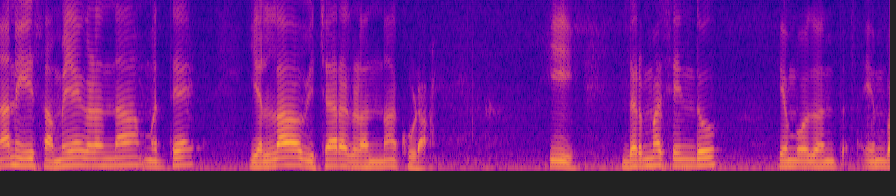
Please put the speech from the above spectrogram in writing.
ನಾನು ಈ ಸಮಯಗಳನ್ನು ಮತ್ತು ಎಲ್ಲ ವಿಚಾರಗಳನ್ನು ಕೂಡ ಈ ಧರ್ಮ ಸಿಂಧು ಎಂಬುದಂತ, ಎಂಬ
